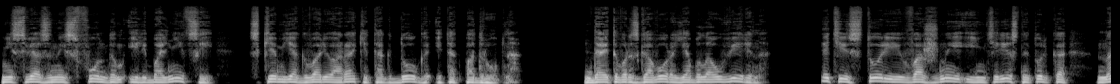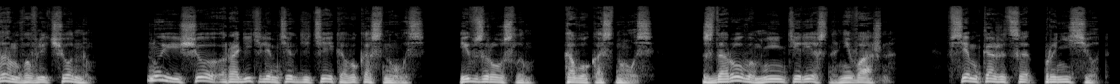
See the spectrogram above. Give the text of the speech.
не связанный с фондом или больницей, с кем я говорю о раке так долго и так подробно. До этого разговора я была уверена. Эти истории важны и интересны только нам, вовлеченным. Ну и еще родителям тех детей, кого коснулось, и взрослым, кого коснулось. Здоровым неинтересно, неважно. Всем, кажется, пронесет.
